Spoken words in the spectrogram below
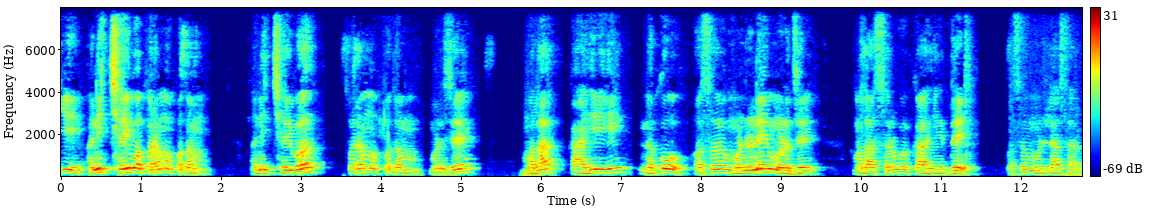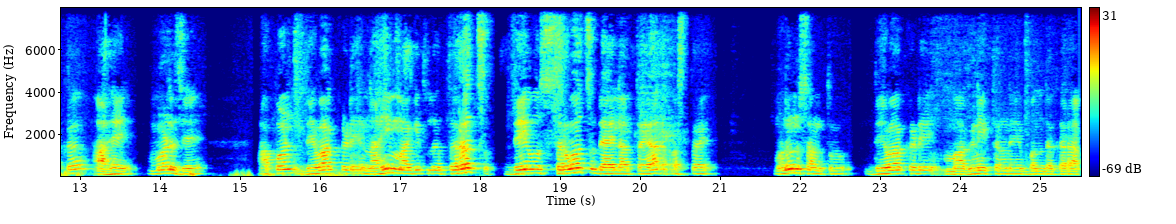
की अनिच्छैव परमपदम. अनिच्छैव परमपदम म्हणजे मला काहीही नको असं म्हणणे म्हणजे मला सर्व काही दे असं म्हणल्यासारखं आहे. म्हणजे आपण देवाकडे नाही मागितलं तरच देव सर्वच द्यायला तयार असतंय. म्हणून सांगतो देवाकडे मागणी करणे बंद करा.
